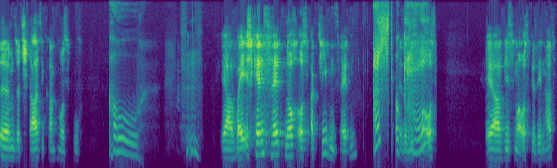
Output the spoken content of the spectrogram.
ähm, das Stasi-Krankenhausbuch. Oh, Ja, weil ich kenne es halt noch aus aktiven Zeiten, echt? also wie es mal Okay. aus, ja, wie es mal ausgesehen hat.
